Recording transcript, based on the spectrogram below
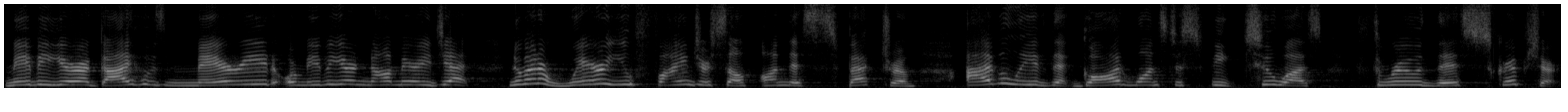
Maybe you're a guy who's married, or maybe you're not married yet. No matter where you find yourself on this spectrum, I believe that God wants to speak to us through this scripture.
